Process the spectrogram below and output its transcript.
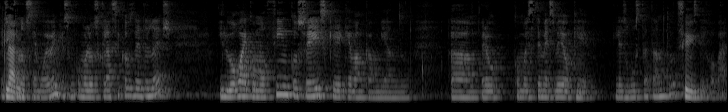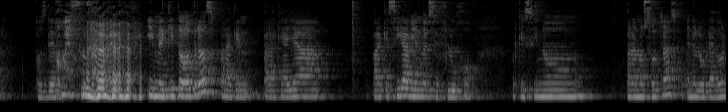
Claro. no se mueven, que son como los clásicos de Delish, y luego hay como cinco o seis que, que van cambiando. Um, pero como este mes veo que les gusta tanto, Sí. pues digo, vale, os dejo esos y me quito otros para que, para que haya, para que siga habiendo ese flujo. Porque si no, para nosotras en el obrador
